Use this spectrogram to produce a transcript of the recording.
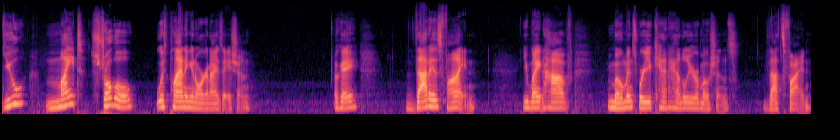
You might struggle with planning and organization. Okay? That is fine. You might have moments where you can't handle your emotions. That's fine,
